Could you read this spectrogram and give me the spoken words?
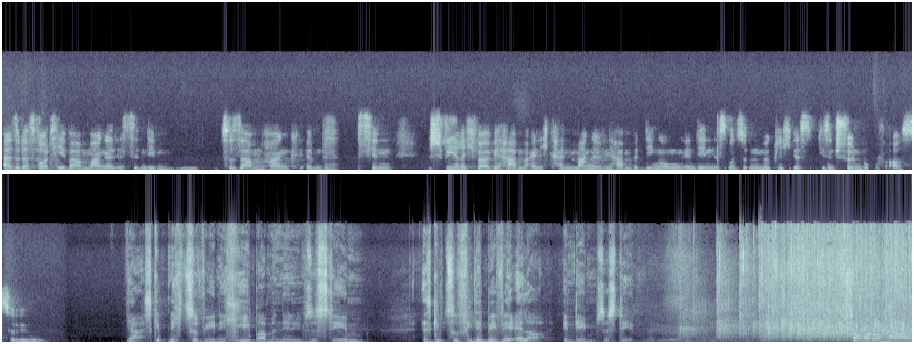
Also das Wort Hebammenmangel ist in dem Zusammenhang ein bisschen schwierig, weil wir haben eigentlich keinen Mangel, wir haben Bedingungen, in denen es uns unmöglich ist, diesen schönen Beruf auszuüben. Ja, es gibt nicht zu wenig Hebammen in dem System, es gibt zu viele BWLer in dem System. Schauen wir doch mal,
